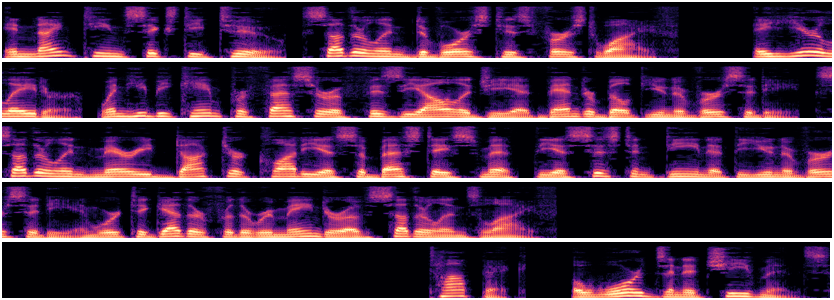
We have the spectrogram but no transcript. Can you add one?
In 1962, Sutherland divorced his first wife. A year later, when he became professor of physiology at Vanderbilt University, Sutherland married Dr. Claudia Sebeste Smith, the assistant dean at the university and were together for the remainder of Sutherland's life. Topic: Awards and achievements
